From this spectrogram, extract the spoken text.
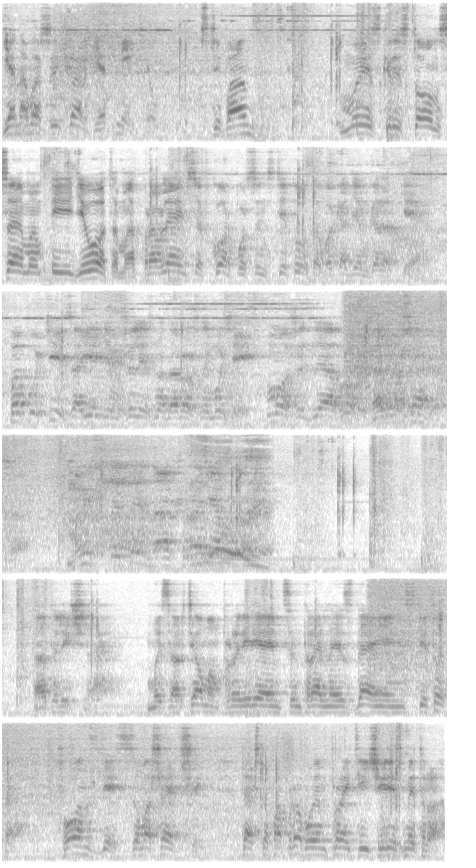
Я на вашей карте отметил. Степан, Мы с Крестом, Сэмом и Идиотом отправляемся в корпус института в Академгородке. По пути заедем в железнодорожный музей. Может, для Авроры понадобится. Мы с ТТ на охране. Отлично. Мы с Артемом проверяем центральное здание института. Фон здесь сумасшедший, так что попробуем пройти через метро.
